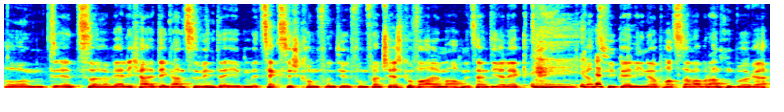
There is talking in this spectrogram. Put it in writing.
Und jetzt äh, werde ich halt den ganzen Winter eben mit Sächsisch konfrontiert, von Francesco vor allem auch mit seinem Dialekt und ganz viel Berliner, Potsdamer, Brandenburger,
